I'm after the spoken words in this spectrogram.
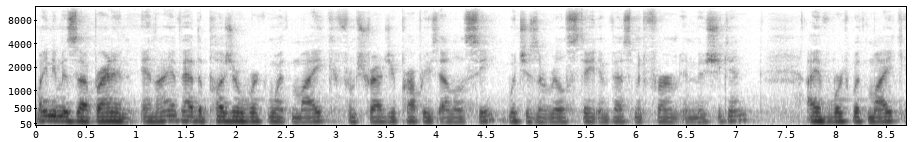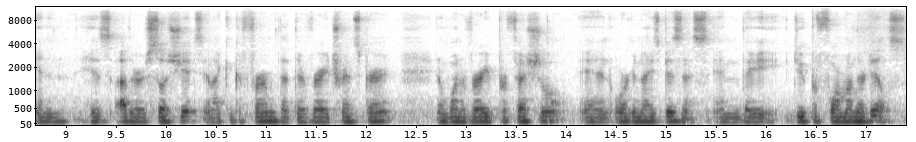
my name is uh, Brandon, and I have had the pleasure of working with Mike from Strategy Properties LLC, which is a real estate investment firm in Michigan. I have worked with Mike and his other associates, and I can confirm that they're very transparent and run a very professional and organized business, and they do perform on their deals.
